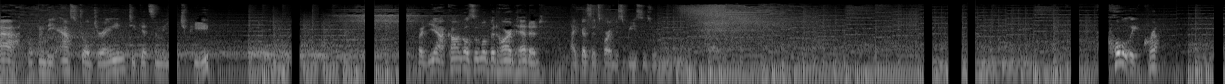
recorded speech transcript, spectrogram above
Ah, from the Astral Drain to get some HP. But yeah, Kongol's a little bit hard-headed. I guess it's part of the species. Holy crap!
